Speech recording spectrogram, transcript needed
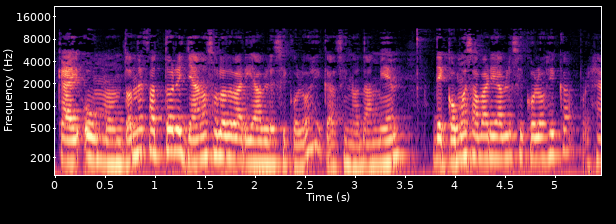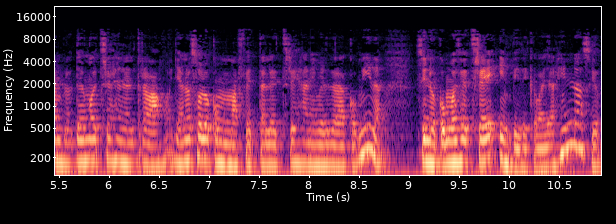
Que hay un montón de factores, ya no solo de variables psicológicas, sino también de cómo esa variable psicológica, por ejemplo, tengo estrés en el trabajo, ya no solo cómo me afecta el estrés a nivel de la comida, sino cómo ese estrés impide que vaya al gimnasio,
